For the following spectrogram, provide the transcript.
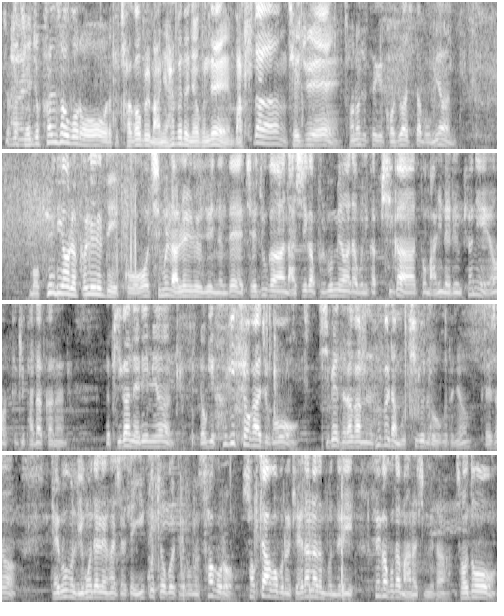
저렇게 제주 판석으로 이렇게 작업을 많이 하거든요. 근데 막상 제주에 전원주택에 거주하시다 보면 뭐 캐리어를 끌릴 일도 있고 짐을 날릴 일도 있는데 제주가 날씨가 불분명하다 보니까 비가 또 많이 내리는 편이에요. 특히 바닷가는. 비가 내리면 여기 흙이 튀어가지고 집에 들어가면 흙을 다 묻히고 들어오거든요. 그래서 대부분 리모델링 하실 때 입구 쪽을 대부분 석으로 석 작업을 이렇게 해달라는 분들이 생각보다 많으십니다. 저도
